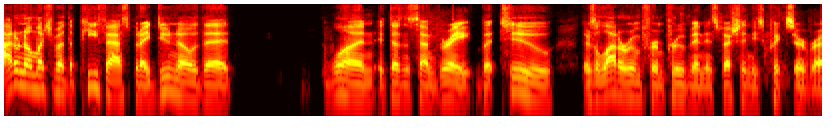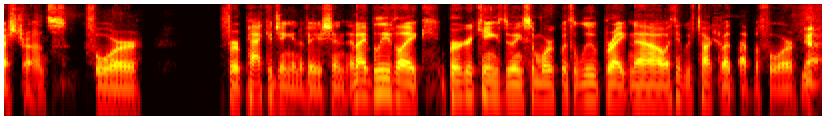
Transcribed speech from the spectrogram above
I don't know much about the PFAS, but I do know that one, it doesn't sound great, but two, there's a lot of room for improvement, especially in these quick serve restaurants for for packaging innovation. And I believe like Burger King's doing some work with Loop right now. I think we've talked about that before. Yeah.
